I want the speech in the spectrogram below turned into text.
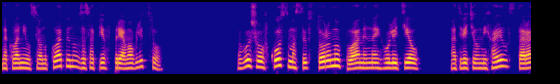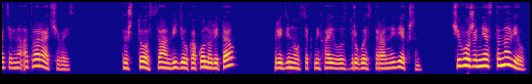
Наклонился он к Лапину, засопев прямо в лицо. Вышел в космос и в сторону пламенной улетел, ответил Михаил, старательно отворачиваясь. Ты что, сам видел, как он улетал? Придвинулся к Михаилу с другой стороны Векшин. Чего же не остановил?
